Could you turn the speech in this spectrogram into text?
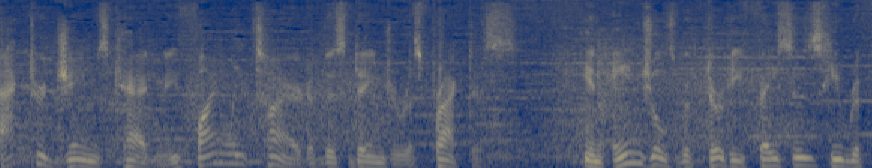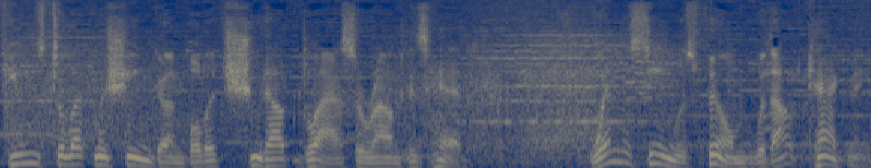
Actor James Cagney finally tired of this dangerous practice. In Angels with Dirty Faces, he refused to let machine gun bullets shoot out glass around his head. When the scene was filmed without Cagney,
